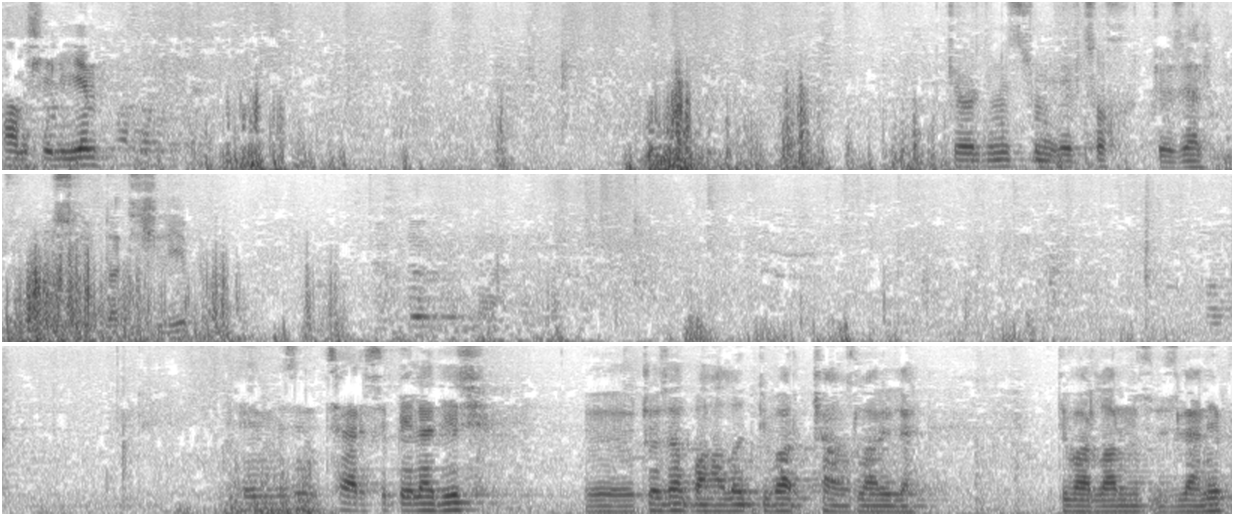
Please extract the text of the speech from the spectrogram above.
tanış eləyim. Gördüyünüz kimi ev çox gözəl üslubda tikilib. Evimizin içərisi belədir. E, gözəl bahalı divar kağızları ilə divarlarımız üzlənib.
